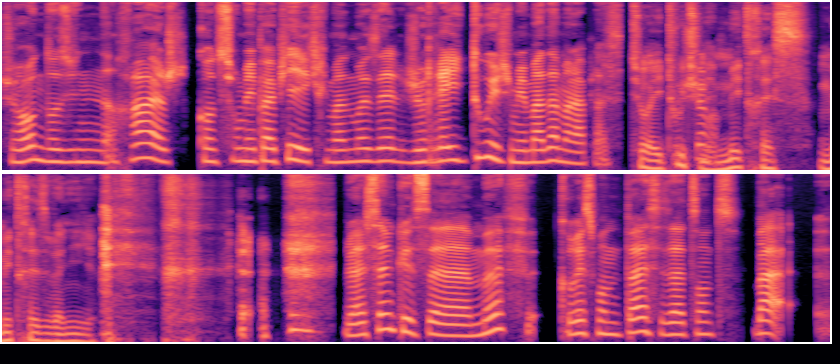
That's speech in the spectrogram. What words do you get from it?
Je rentre dans une rage quand sur mes papiers il y a écrit mademoiselle. Je raye tout et je mets madame à la place. Tu aurais tout, Je tu mets maîtresse, maîtresse vanille. La sème que sa meuf corresponde pas à ses attentes. Bah, euh,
